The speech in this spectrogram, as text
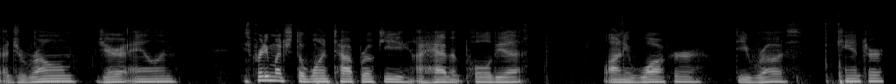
Got Jerome, Jarrett Allen. He's pretty much the one top rookie I haven't pulled yet. Lonnie Walker, D. Russ, Kanter.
